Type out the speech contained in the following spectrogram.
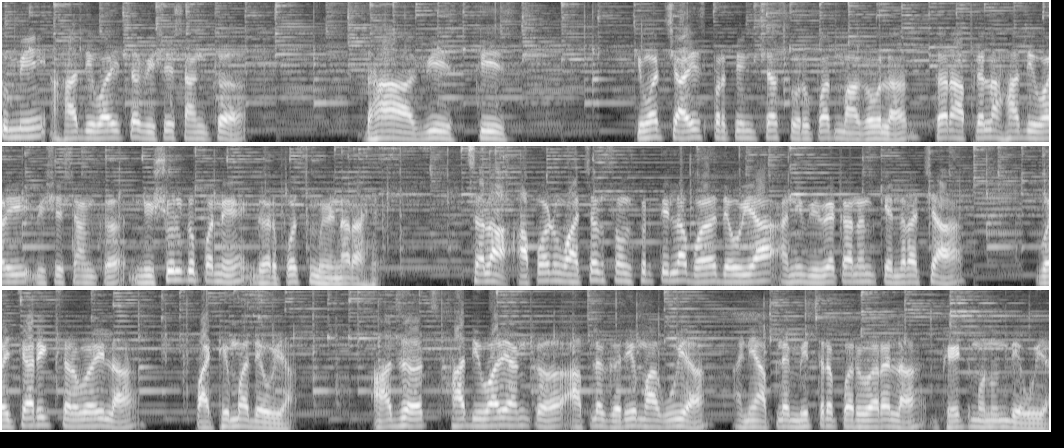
तुम्ही हा दिवाळीचा विशेष अंक दहा वीस तीस किंवा चाळीस प्रतींच्या स्वरूपात मागवला तर आपल्याला हा दिवाळी विशेष अंक निशुल्कपणे घरपोच मिळणार आहे. चला आपण वाचन संस्कृतीला बळ देऊया आणि विवेकानंद केंद्राच्या वैचारिक चळवळीला पाठिंबा देऊया. आजच हा दिवाळी अंक आपल्या घरी मागवूया आणि आपल्या मित्रपरिवाराला भेट म्हणून देऊया.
